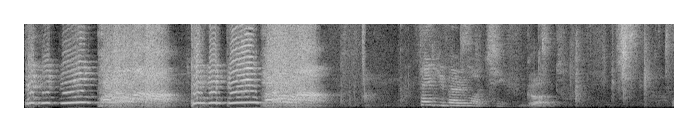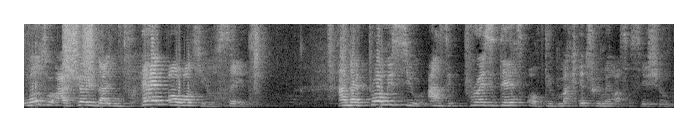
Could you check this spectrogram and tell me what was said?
PPP! Power! PPP! Power! Thank you very much, Chief. God. I want to assure you that you've heard all what you've said. And I promise you, as the president of the Market Women Association,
